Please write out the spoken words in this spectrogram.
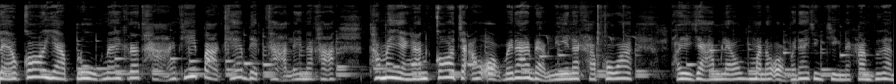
แล้วก็อย่าปลูกในกระถางที่ปากแคบเด็ดขาดเลยนะคะถ้าไม่อย่างนั้นก็จะเอาออกไม่ได้แบบนี้นะคะ เพราะว่าพยายามแล้วมันเอาออกไม่ได้จริง ๆนะคะเพื่อน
